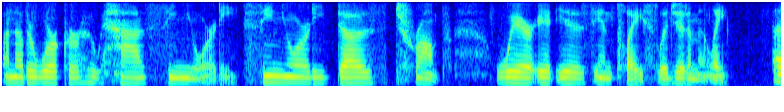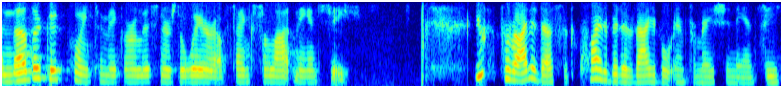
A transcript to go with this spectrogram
another worker who has seniority. Seniority does trump where it is in place legitimately. Another good point to make our listeners aware of. Thanks a lot, Nancy. You have provided us with quite a bit of valuable information, Nancy.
